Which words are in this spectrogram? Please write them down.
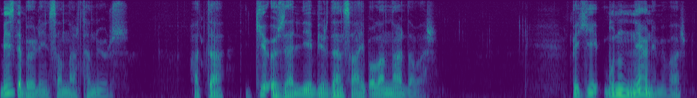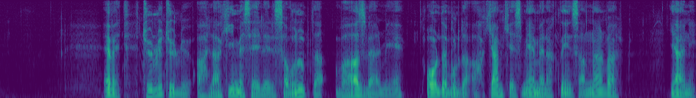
Biz de böyle insanlar tanıyoruz. Hatta iki özelliğe birden sahip olanlar da var. Peki bunun ne önemi var? Evet, türlü türlü ahlaki meseleleri savunup da vaaz vermeye, orada burada ahkam kesmeye meraklı insanlar var. Yani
